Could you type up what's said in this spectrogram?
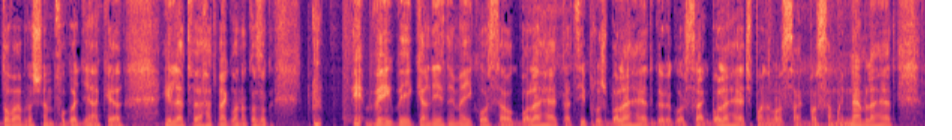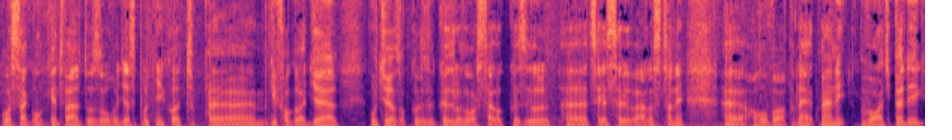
továbbra sem fogadják el, illetve hát megvannak azok, Vég, végig kell nézni, melyik országokban lehet, tehát Ciprusban lehet, Görögországban lehet, Spanyolországban szám, hogy nem lehet. Országonként változó, hogy a Sputnikot e, kifogadja el, úgyhogy azok közül az országok közül e, célszerű választani, e, ahova lehet menni, vagy pedig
